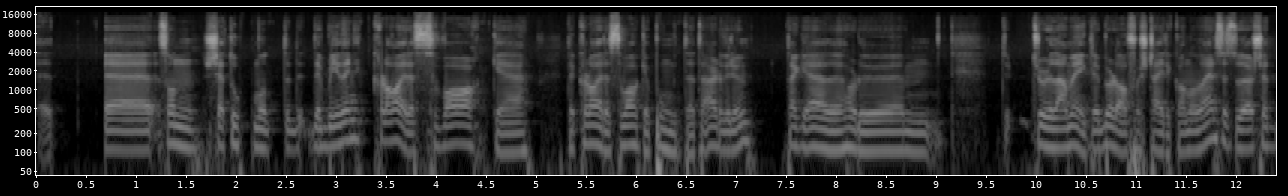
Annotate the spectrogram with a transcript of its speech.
eh, sånn sett opp mot Det blir den klare, svake Det klare, svake punktet til Elverum. Tenker jeg, har du um, Tror du de egentlig burde ha forsterka noe der? Syns du, det har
